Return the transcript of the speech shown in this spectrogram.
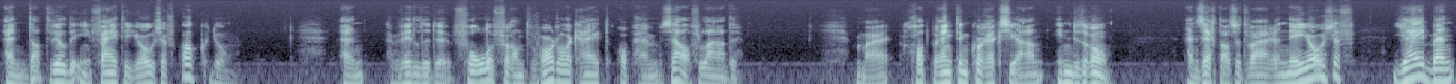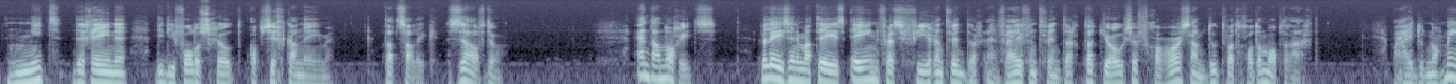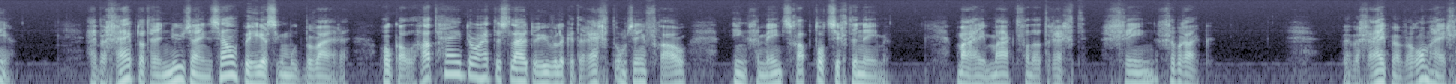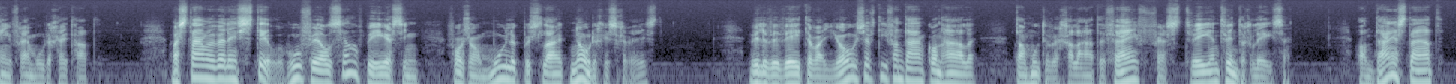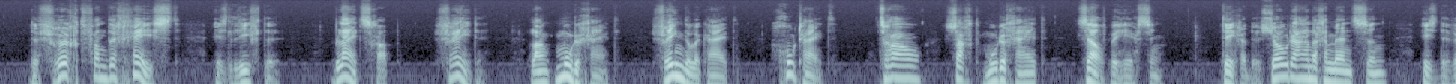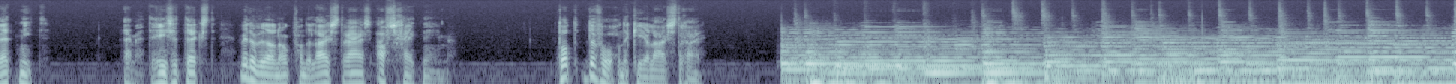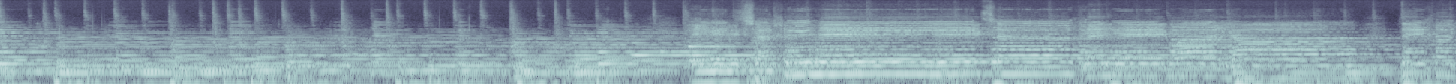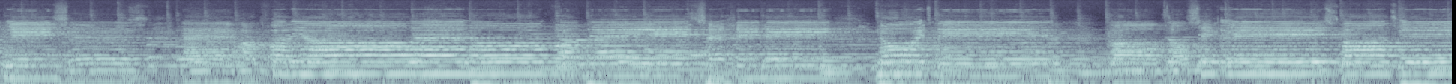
En dat wilde in feite Jozef ook doen. En wilde de volle verantwoordelijkheid op hemzelf laden. Maar God brengt een correctie aan in de droom en zegt als het ware: Nee, Jozef, jij bent niet degene die die volle schuld op zich kan nemen. Dat zal ik zelf doen. En dan nog iets. We lezen in Matthäus 1, vers 24 en 25 dat Jozef gehoorzaam doet wat God hem opdraagt. Maar hij doet nog meer. Hij begrijpt dat hij nu zijn zelfbeheersing moet bewaren, ook al had hij door het te sluiten huwelijk het recht om zijn vrouw in gemeenschap tot zich te nemen. Maar hij maakt van dat recht geen gebruik. We begrijpen waarom hij geen vrijmoedigheid had. Maar staan we wel eens stil hoeveel zelfbeheersing voor zo'n moeilijk besluit nodig is geweest? Willen we weten waar Jozef die vandaan kon halen, dan moeten we Galaten 5, vers 22 lezen. Want daar staat: De vrucht van de geest is liefde, blijdschap, vrede, langmoedigheid, vriendelijkheid, goedheid, trouw, zachtmoedigheid, zelfbeheersing. Tegen de zodanige mensen is de wet niet. En met deze tekst willen we dan ook van de luisteraars afscheid nemen. Tot de volgende keer, luisteraar. Ik zeg geen nee, wat Jezus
